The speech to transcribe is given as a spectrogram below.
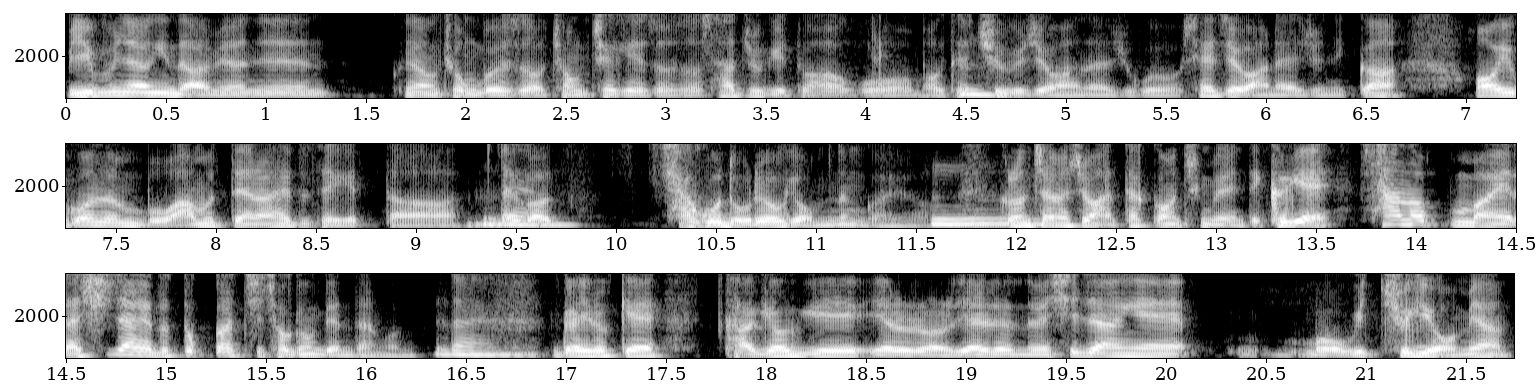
미분양이 나면은 그냥 정부에서 정책에 있어서 사주기도 하고 막 대출 음. 규제 완화해주고 세제 완화해주니까 어 이거는 뭐 아무 때나 해도 되겠다. 네. 내가 자구 노력이 없는 거예요. 음. 그런 점에서 좀 안타까운 측면인데 그게 산업뿐만 아니라 시장에도 똑같이 적용된다는 겁니다. 네. 그러니까 이렇게 가격이 예를 들어 예를 들면 시장에 뭐 위축이 오면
